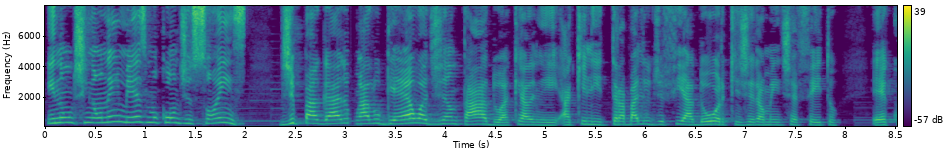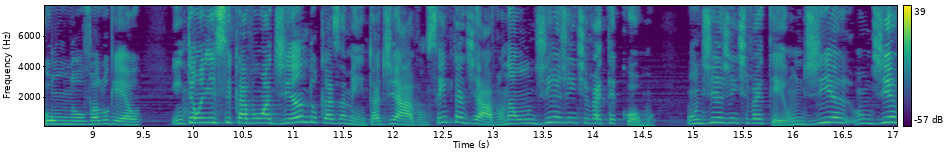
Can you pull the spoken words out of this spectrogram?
e não tinham nem mesmo condições de pagar um aluguel adiantado, aquele, aquele trabalho de fiador que geralmente é feito é, com um novo aluguel. Então eles ficavam adiando o casamento, adiavam, sempre adiavam. Não, um dia a gente vai ter como. Um dia a gente vai ter. Um dia, um dia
